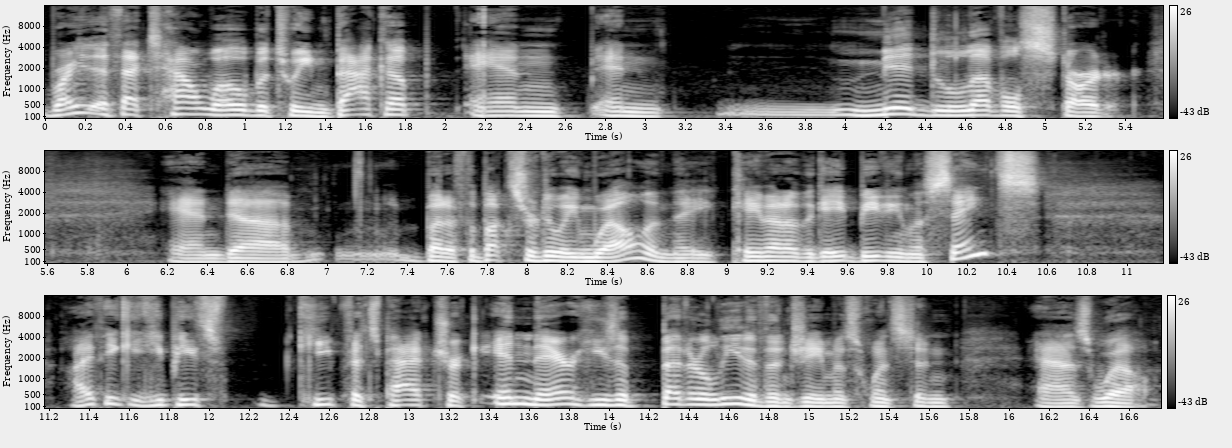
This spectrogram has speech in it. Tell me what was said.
right at that talent level between backup and and mid level starter. And uh, but if the Bucs are doing well and they came out of the gate beating the Saints, I think he keeps keep Fitzpatrick in there. He's a better leader than Jameis Winston as well.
